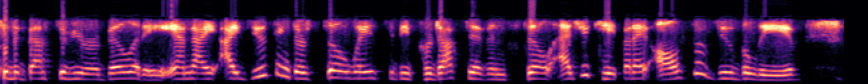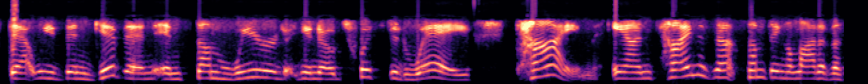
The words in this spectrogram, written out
to the best of your ability. And i i do think there's still ways to be productive and still educate but i also do believe that we've been given in some weird you know twisted way time. And time is not something a lot of us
